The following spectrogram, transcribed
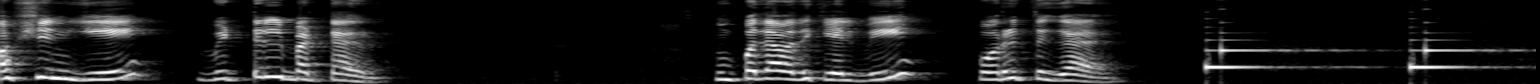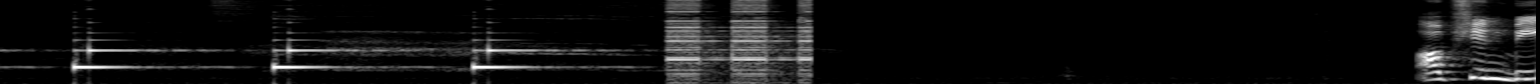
ஆப்ஷன் ஏ விட்டில் பட்டர். முப்பதாவது கேள்வி பொறுத்துக. ஆப்ஷன் பி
